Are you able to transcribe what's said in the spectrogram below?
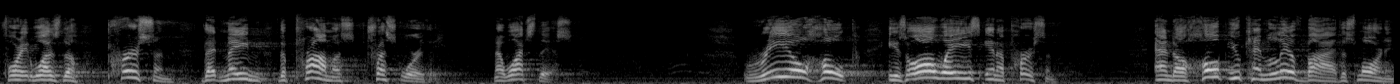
For it was the person that made the promise trustworthy. Now, watch this. Real hope is always in a person. And a hope you can live by this morning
